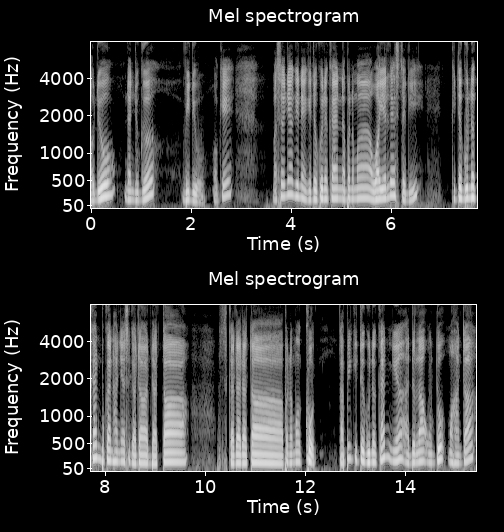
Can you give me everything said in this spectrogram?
Audio dan juga video. Okey. Maksudnya gini, kita gunakan apa nama wireless tadi. Kita gunakan bukan hanya sekadar data sekadar data apa nama kod tapi kita gunakannya adalah untuk menghantar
